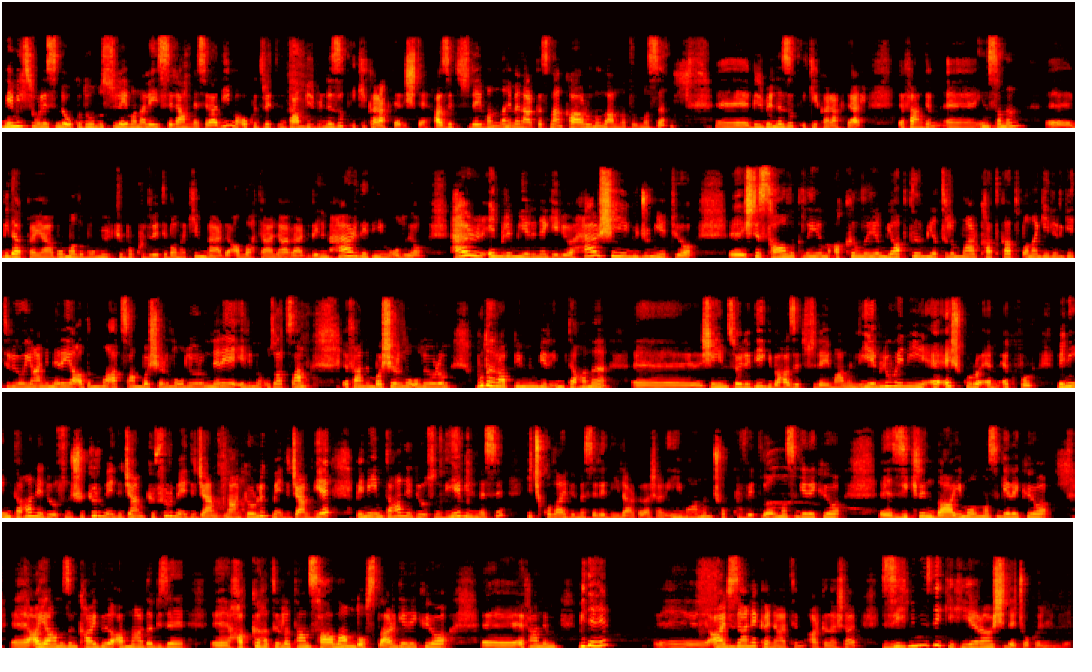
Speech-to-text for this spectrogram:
Nemil suresinde okuduğumuz Süleyman aleyhisselam mesela değil mi? O kudretin tam birbirine zıt iki karakter işte. Hazreti Süleyman'ın hemen arkasından Karun'un anlatılması e, birbirine zıt iki karakter. Efendim e, insanın bir dakika ya bu malı bu mülkü bu kudreti bana kim verdi? Allah Teala verdi. Benim her dediğim oluyor. Her emrim yerine geliyor. Her şeye gücüm yetiyor. İşte sağlıklıyım, akıllıyım, yaptığım yatırımlar kat kat bana gelir getiriyor. Yani nereye adımımı atsam başarılı oluyorum. Nereye elimi uzatsam efendim başarılı oluyorum. Bu da Rabbimin bir imtihanı şeyin söylediği gibi Hazreti Süleyman'ın liyebluveni e eşkuru em ekfur beni imtihan ediyorsun şükür mü edeceğim küfür mü edeceğim nankörlük mü edeceğim diye beni imtihan ediyorsun diyebilmesi hiç kolay bir mesele değil arkadaşlar. İmanın çok kuvvetli olması gerekiyor. Zikrin daim olması gerekiyor. Ayağımızın kaydığı anlarda bize hakkı hatırlatan sağlam dostlar gerekiyor. Efendim bir de e, acizane kanaatim arkadaşlar zihninizdeki hiyerarşi de çok önemli.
